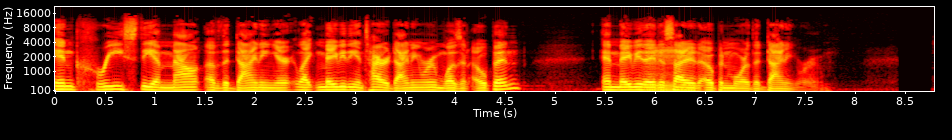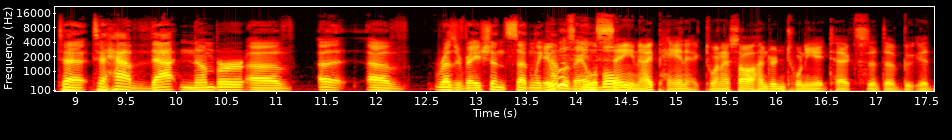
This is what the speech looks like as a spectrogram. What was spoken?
increase the amount of the dining area like maybe the entire dining room wasn't open and maybe they decided to open more of the dining room. To to have that number of uh, of reservations suddenly It come was available. insane. I panicked when I saw 128 texts at the at,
